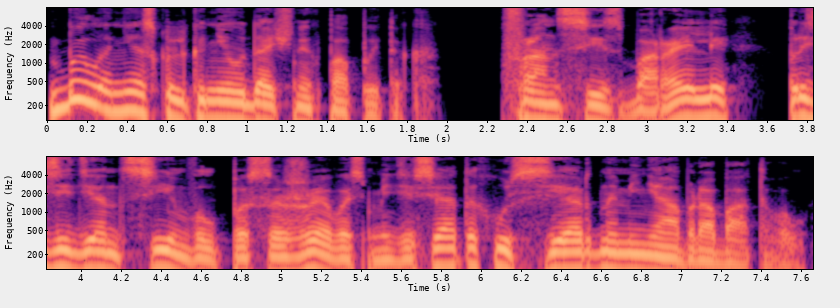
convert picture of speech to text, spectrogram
Было несколько неудачных попыток. Франсис Барелли, президент-символ ПСЖ 80-х, усердно меня обрабатывал.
